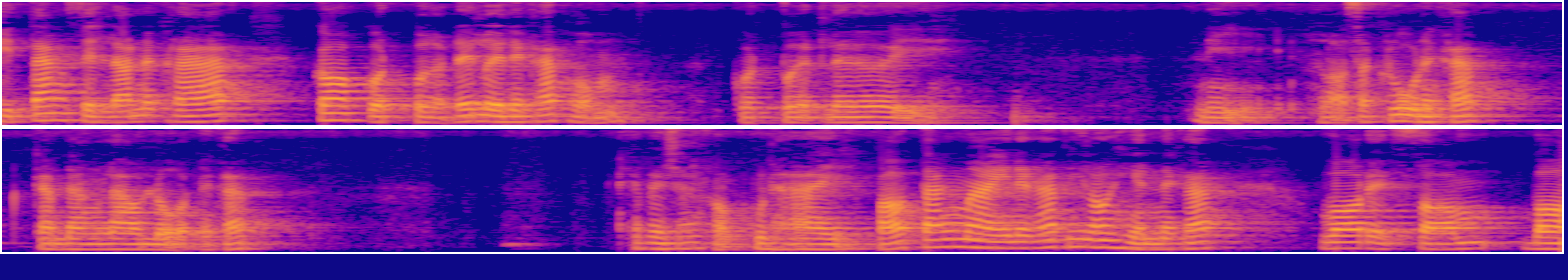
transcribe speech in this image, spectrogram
ติดตั้งเสร็จแล้วนะครับ ก็กดเปิดได้เลยนะครับ ผมกดเปิดเลย นี่รอสักครู่นะครับกำลังดาวน์โหลดนะครับแอปพลิเคชันของคุณไทยเป๋าตังใหม่นะครับ ที่เราเห็นนะครับ Wallet 2บอ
